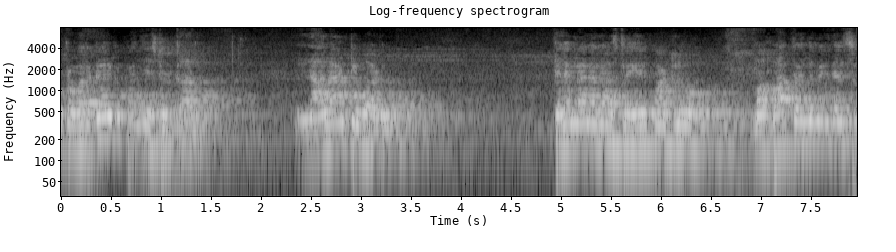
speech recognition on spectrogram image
ఒక వర్గానికో పనిచేసేవాడు కాదు. నాలాంటి వాడు తెలంగాణ రాష్ట్ర ఏర్పాటులో మా పాత్ర ఏందో మీకు తెలుసు.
